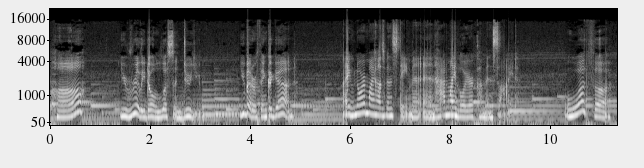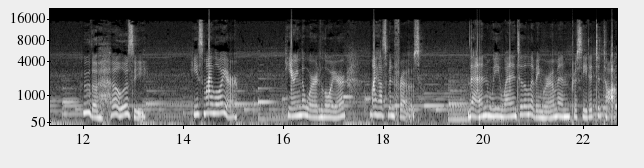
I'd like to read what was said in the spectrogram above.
Huh? You really don't listen, do you? You better think again. I ignored my husband's statement and had my lawyer come inside. What the? Who the hell is he? He's my lawyer. Hearing the word lawyer, my husband froze. Then we went into the living room and proceeded to talk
